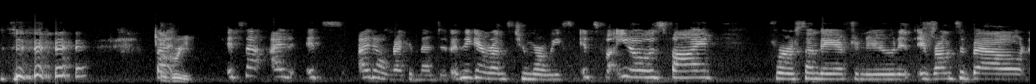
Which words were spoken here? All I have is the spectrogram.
but Agreed. It's not. I. It's. I don't recommend it. I think it runs two more weeks. It's. You know, it was fine for a Sunday afternoon. It, it runs about an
